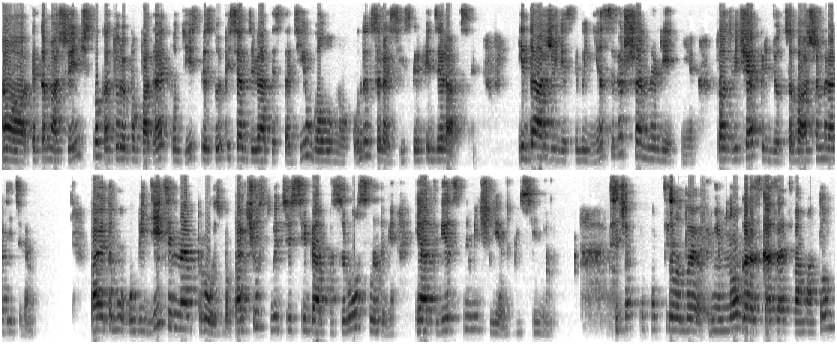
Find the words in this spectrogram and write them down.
а, это мошенничество, которое попадает под действие 159 статьи Уголовного кодекса Российской Федерации. И даже если вы несовершеннолетние, то отвечать придется вашим родителям. Поэтому убедительная просьба, почувствуйте себя взрослыми и ответственными членами семьи. Сейчас я хотела бы немного рассказать вам о том,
